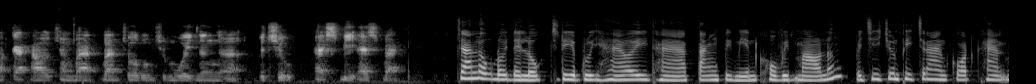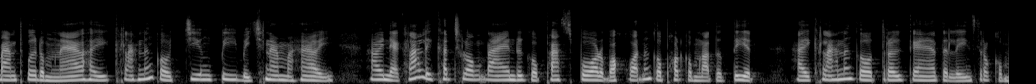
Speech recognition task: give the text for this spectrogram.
ឱកាសឲ្យខ្ញុំបាទបានចូលរួមជាមួយនឹងវិទ្យុ SBS បាទចាលោកដោយដែលលោកជ្រាបរួចហើយថាតាំងពីមាន COVID មកហ្នឹងប្រជាជនភ័យច្រើនគាត់ខានបានធ្វើដំណើរហើយខ្លះហ្នឹងក៏ជាង2 3ឆ្នាំមកហើយហើយអ្នកខ្លះលិខិតឆ្លងដែនឬក៏ passport របស់គាត់ហ្នឹងក៏ផុតកំណត់ទៅទៀត ហើយខ្លះហ្នឹងក៏ត្រូវការទៅលេងស្រុកកំ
